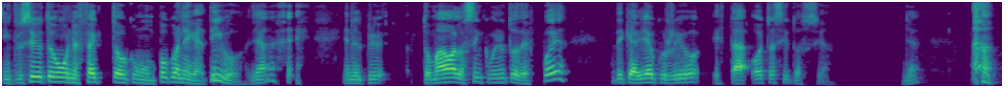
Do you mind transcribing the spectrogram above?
inclusive tuvo un efecto como un poco negativo, ¿ya? En tomado a los cinco minutos después de que había ocurrido esta otra situación, ¿ya?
